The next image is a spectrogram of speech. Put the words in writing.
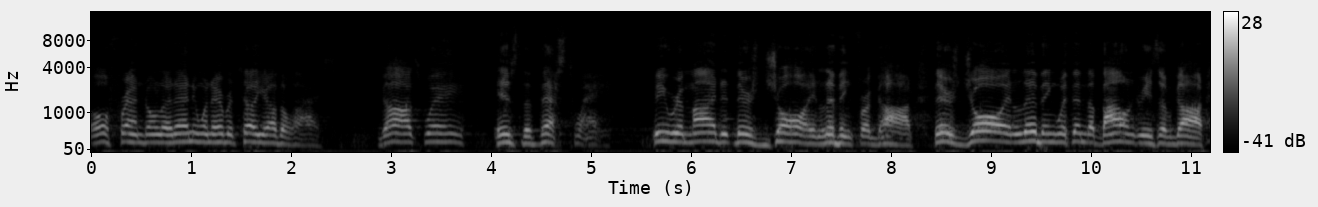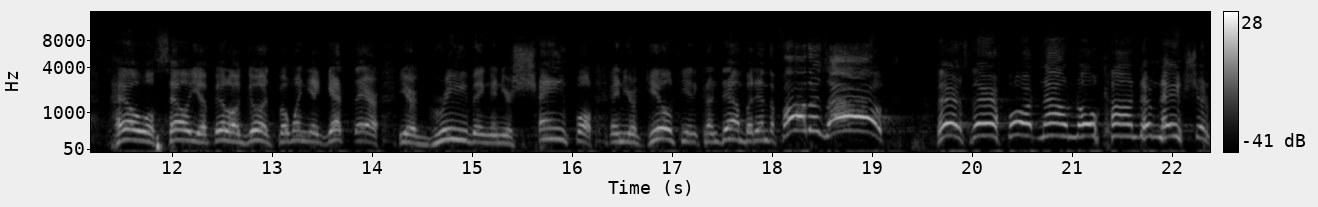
Oh, friend, don't let anyone ever tell you otherwise. God's way is the best way. Be reminded there's joy in living for God. There's joy in living within the boundaries of God. Hell will sell you a bill of goods, but when you get there, you're grieving and you're shameful and you're guilty and condemned. But in the Father's house, there's therefore now no condemnation.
